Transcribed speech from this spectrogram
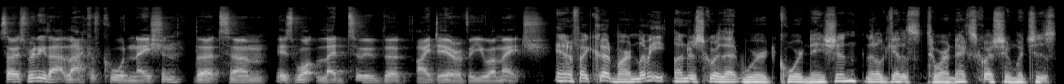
So it's really that lack of coordination that um, is what led to the idea of a UMH. And if I could, Martin, let me underscore that word coordination. That'll get us to our next question, which is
